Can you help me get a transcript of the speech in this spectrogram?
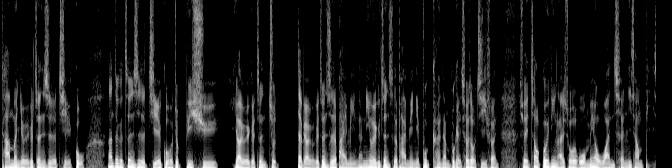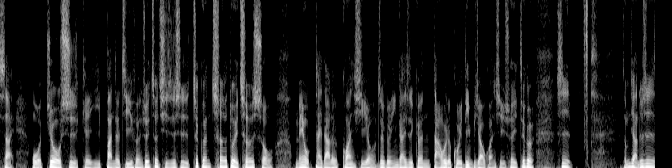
他们有一个正式的结果。那这个正式的结果就必须要有一个正就。代表有一个正式的排名，那你有一个正式的排名，你不可能不给车手积分。所以照规定来说，我没有完成一场比赛，我就是给一半的积分。所以这其实是这跟车队车手没有太大的关系哦，这个应该是跟大会的规定比较有关系。所以这个是怎么讲？就是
